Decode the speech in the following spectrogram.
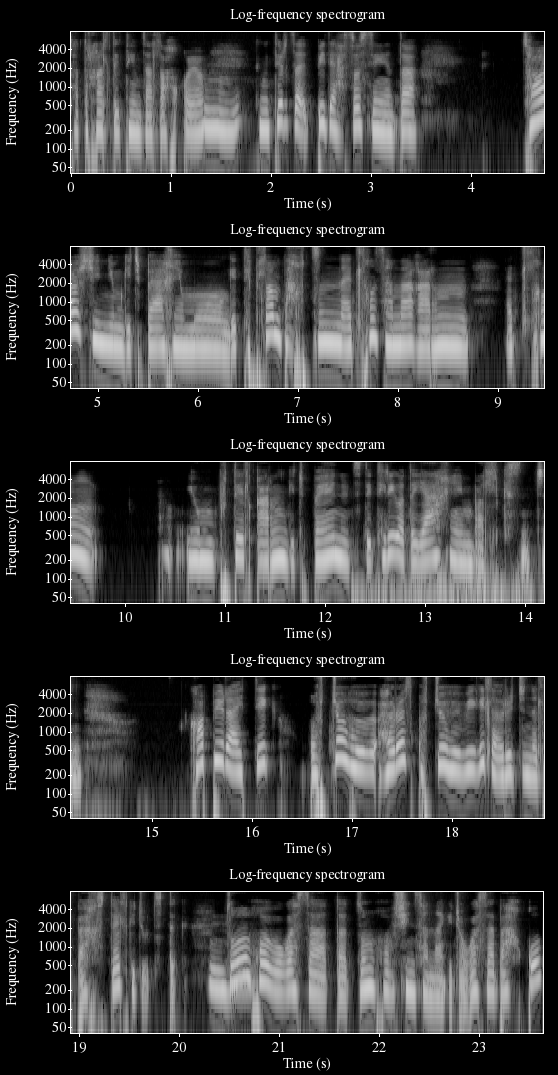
тодорхойлдог тийм залуу байхгүй юу? Тэгвэл тэр би тэг асуусан одоо цоо шин юм гэж байх юм уу ингээд диплом давцсан адилхан санаа гарна адилхан юм бүтээл гарна гэж байна үсттэй тэрийг одоо яах юм бол гэсэн чинь копирайтыг 30% 20-с 30%ийг л оригинал байх ёстой л гэж үздэг. 100% угаасаа одоо 100% шин санаа гэж угаасаа байхгүй.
